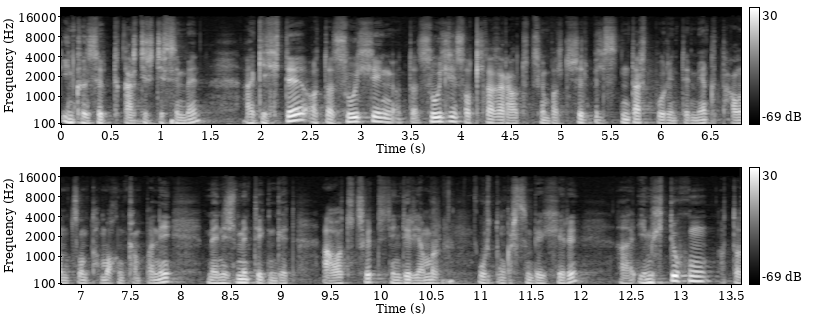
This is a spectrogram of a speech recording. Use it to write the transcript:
энэ концепт гарч ирж ирсэн байна. А гэхдээ одоо сүүлийн одоо сүүлийн судалгаагаар аваад үзэх юм бол жишээлбэл стандарт бүрийнтэй 1500 томоохон компани менежментийг ингээд аваад үзэхэд тэн дээр ямар үр дүн гарсан бэ гэхээр эмэгтэй хүн одоо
